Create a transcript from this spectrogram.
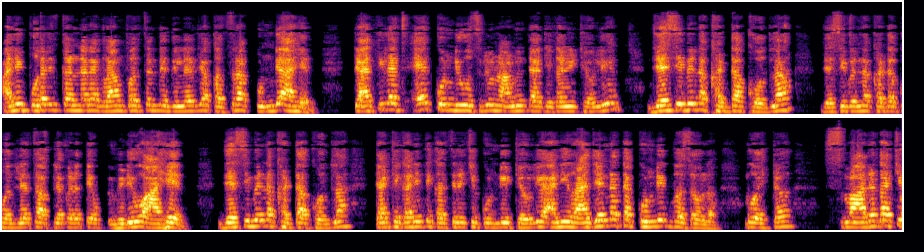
आणि पुतळीत करणाऱ्या ग्रामपंचायतीने दिलेल्या ज्या कचरा कुंड्या आहेत त्यातीलच एक कुंडी उचलून आणून त्या ठिकाणी ठेवली. जेसीबीनं खड्डा खोदला. जेसीबीनं खड्डा खोदल्याचा आपल्याकडे ते व्हिडिओ आहेत. जेसीबीनं खड्डा खोदला. त्या ठिकाणी ती कचऱ्याची कुंडी ठेवली आणि राजांना त्या कुंडीत बसवलं. गोष्ट स्मारकाची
